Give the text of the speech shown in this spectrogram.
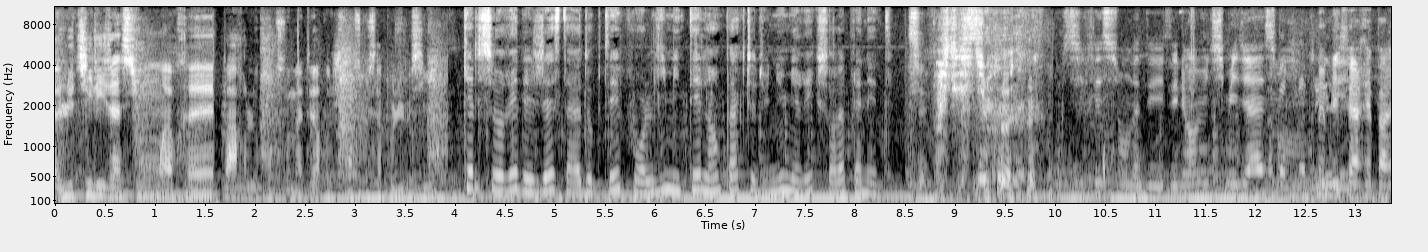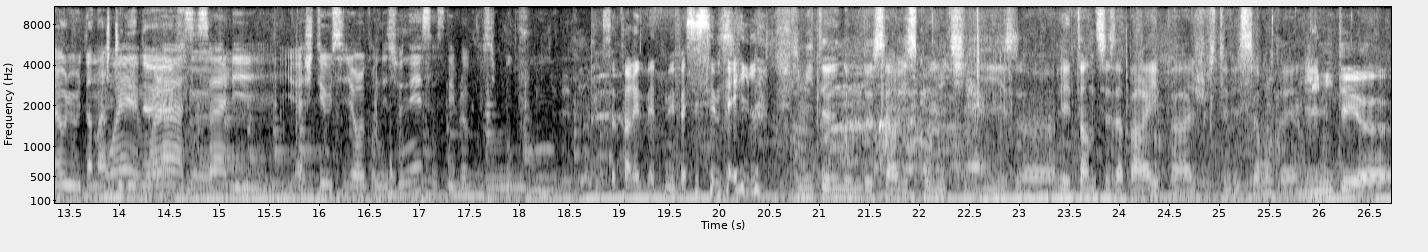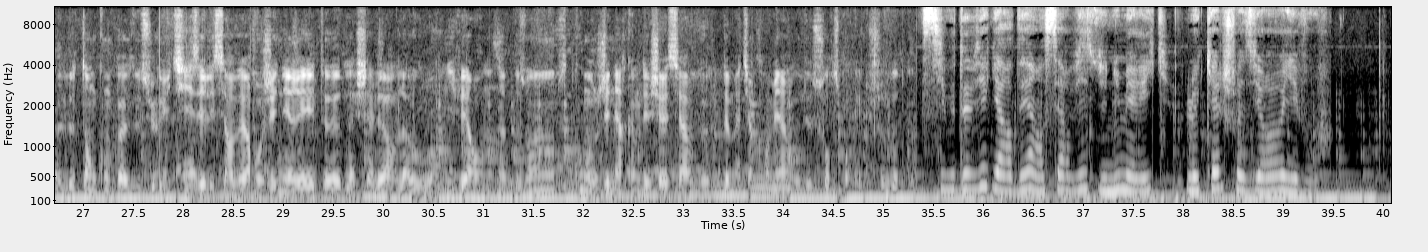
Euh, L'utilisation après par le consommateur, je pense que ça pollue aussi. Quels seraient les gestes à adopter pour limiter l'impact du numérique sur la planète? C'est une bonne question. Recycler si on a des éléments multimédia, si on... Même les faire réparer au lieu d'en acheter Ouais, des neufs. voilà, c'est euh, ça. Les... Acheter aussi du reconditionné, ça se développe aussi beaucoup. Ça paraît bête, mais effacer ses mails. limiter le nombre de services qu'on utilise, euh, éteindre ses appareils, pas juste les laisser en veille. Limiter euh, le temps qu'on passe dessus, utiliser les serveurs pour générer de, de la chaleur là où en hiver on en a besoin. Ce qu'on génère comme déchets servent de matière première ou de source pour quelque chose d'autre. quoi. Si vous deviez garder un service du numérique, lequel choisiriez-vous?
